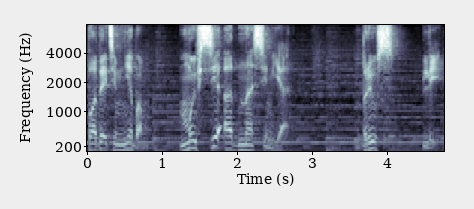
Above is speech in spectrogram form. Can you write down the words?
Под этим небом мы все одна семья. Брюс Ли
